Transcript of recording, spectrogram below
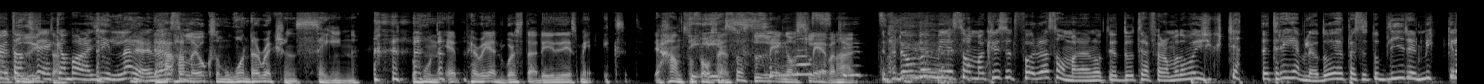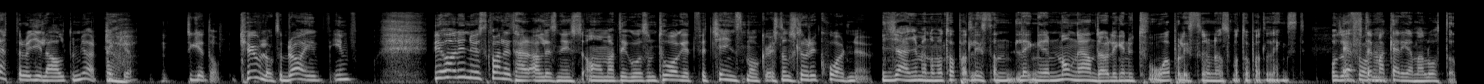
Utan tvekan bara gillar det. Det här handlar ju också om One Direction, Sane. Hon är Perry Edwards där, det är det som är exit. Det är han som får sig en släng av sleven här. För de var med i sommarkrysset förra sommaren och då träffade jag dem och de var ju jättetrevliga. Då helt plötsligt då blir det mycket lättare att gilla allt de gör, tycker jag. Tycker jag. Kul också, bra inf- info. Vi hörde nu skvallret här alldeles nyss om att det går som tåget för Chainsmokers. De slår rekord nu. Jajamän, de har toppat listan längre än många andra och ligger nu tvåa på listan de som har toppat längst. Och då är Efter frågan- Macarena-låten.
